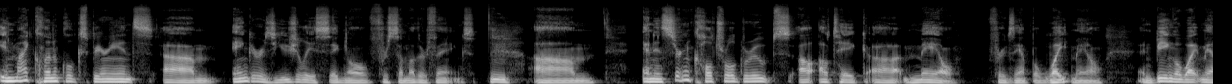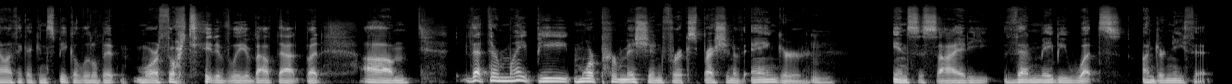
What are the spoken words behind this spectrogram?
In my clinical experience, um, anger is usually a signal for some other things. Um, and in certain cultural groups, I'll, I'll take uh, male, for example, white male. And being a white male, I think I can speak a little bit more authoritatively about that. But um, that there might be more permission for expression of anger in society than maybe what's underneath it.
